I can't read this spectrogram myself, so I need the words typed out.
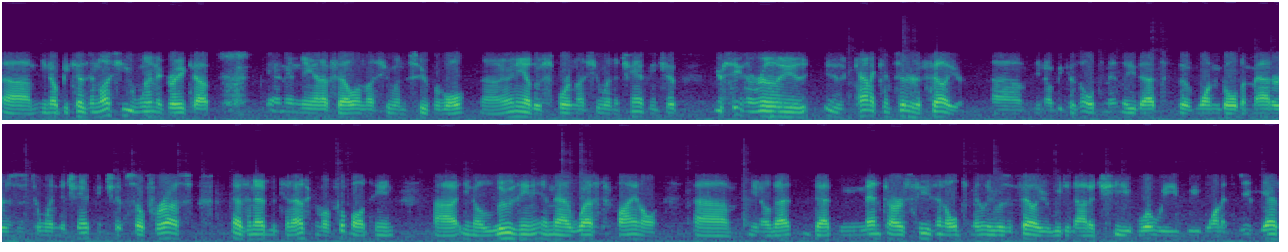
Um, you know, because unless you win a Grey Cup, and in the NFL, unless you win the Super Bowl, uh, or any other sport, unless you win the championship, your season really is, is kind of considered a failure. Um, you know, because ultimately that's the one goal that matters is to win the championship. So for us, as an Edmonton Eskimo football team, uh, you know, losing in that West final um, you know that that meant our season ultimately was a failure. We did not achieve what we we wanted to do. Yes,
